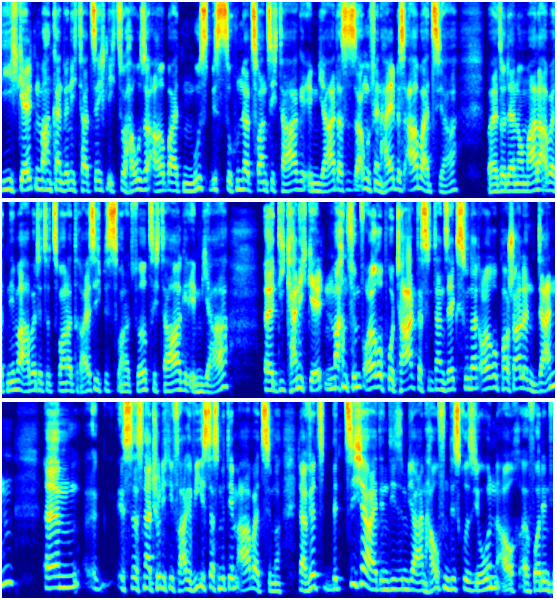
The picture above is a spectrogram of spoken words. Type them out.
die ich geltend machen kann, wenn ich tatsächlich zu Hause arbeiten muss, bis zu 120 Tage im Jahr. Das ist ungefähr ein halbes Arbeitsjahr, weil so der normale Arbeitnehmer arbeitet so 230 bis 240 Tage im Jahr. Äh, die kann ich geltend machen, 5 Euro pro Tag, das sind dann 600 Euro Pauschale. Und dann ähm, ist das natürlich die Frage, wie ist das mit dem Arbeitszimmer? Da wird es mit Sicherheit in diesem Jahr einen Haufen Diskussionen auch äh, vor den,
